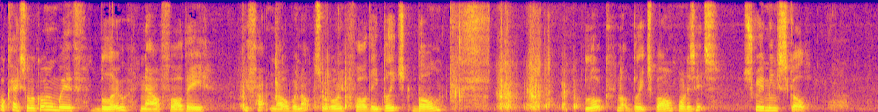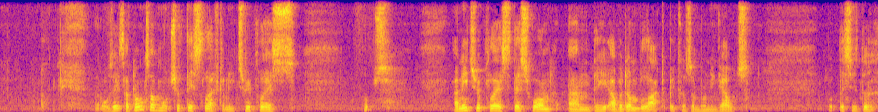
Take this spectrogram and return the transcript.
Okay so we're going with blue now for the in fact no we're not. So we're going for the bleached bone. Look not bleached bone what is it screaming skull that was it. I don't have much of this left. I need to replace oops. I need to replace this one and the Abaddon black because I'm running out. But this is the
